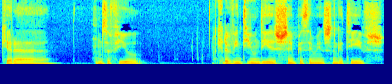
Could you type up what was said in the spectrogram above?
que era um desafio que era 21 dias sem pensamentos negativos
